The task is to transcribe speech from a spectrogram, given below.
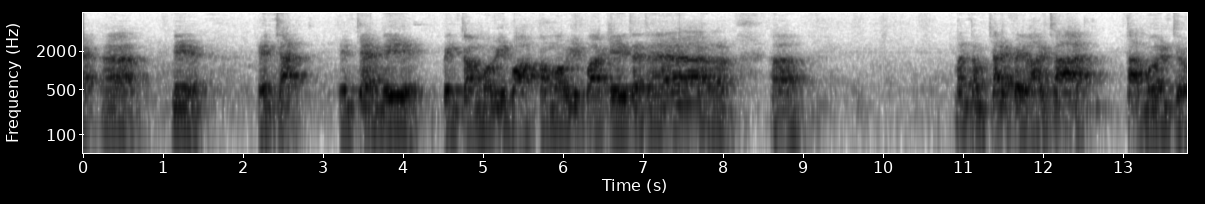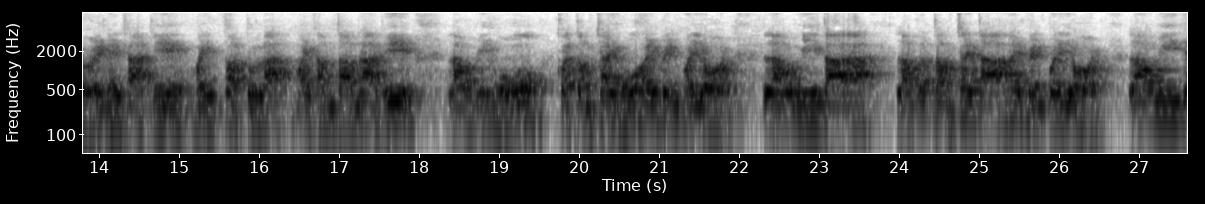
กอ่านี่เห็นชัดเห็นแจ้งดีเป็นกรรมวิบากกรรมวิปาเกแท้ๆมันต้องใช้ไปหลายชาติ ถ้าเมินเฉยในชาตินี้ไม่ทอดตุละไม่ทำตามหน้าที่ เรามีหูก็ต้องใช้หูให้เป็นประโยชน์ เรามีตา เราก็ต้องใช้ตาให้เป็นประโยชน์ เรามีจ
